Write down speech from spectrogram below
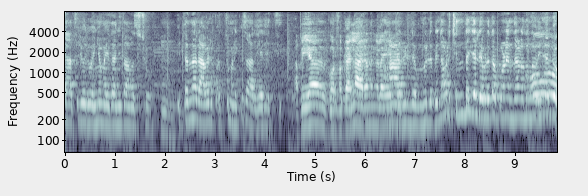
രാത്രി ഒരു ഒഴിഞ്ഞ മൈതാനി താമസിച്ചു. പിറ്റന്നാ രാവിലെ പത്ത് മണിക്ക് ഷാർജയിൽ എത്തി. അപ്പൊ ഈ ഗോർഫക്കാനിൽ ആരാ നിങ്ങളെ ആരുമില്ല ഒന്നുമില്ല. പിന്നെ അവിടെ ചിന്തയില്ലല്ലോ എവിടേക്കാ പോണ എന്താണെന്നൊന്നും അറിയില്ലല്ലോ.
